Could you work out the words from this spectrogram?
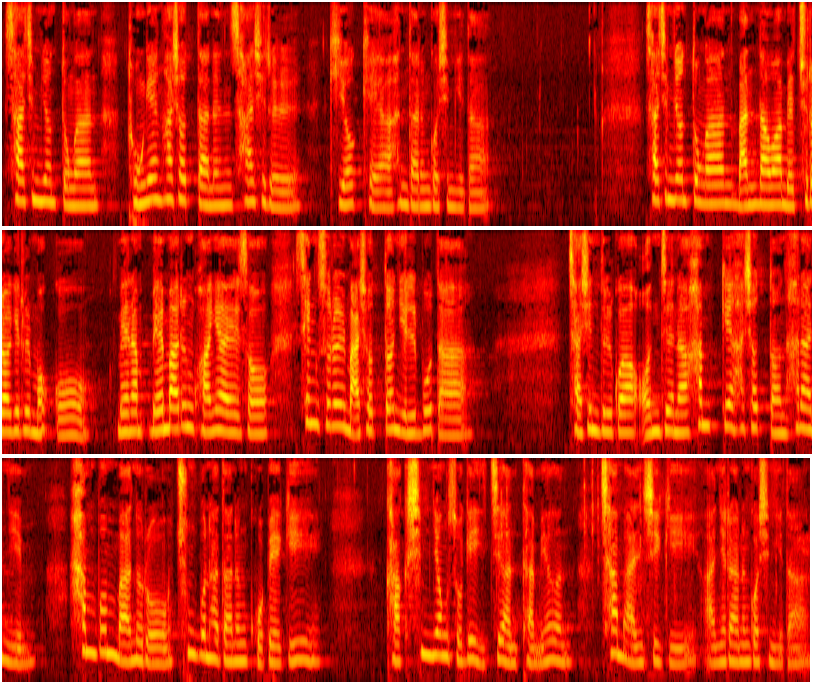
40년 동안 동행하셨다는 사실을 기억해야 한다는 것입니다. 40년 동안 만나와 메추라기를 먹고 메마른 광야에서 생수를 마셨던 일보다 자신들과 언제나 함께 하셨던 하나님 한 분만으로 충분하다는 고백이 각 심령 속에 있지 않다면 참 안식이 아니라는 것입니다.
